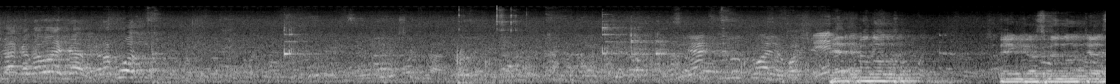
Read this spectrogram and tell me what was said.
Чака, давай, Ян, работай! Пять минут. Pencas minutas.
